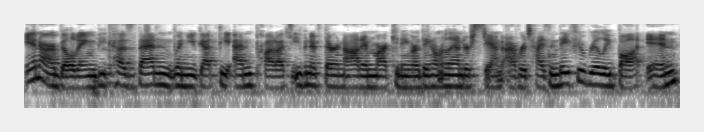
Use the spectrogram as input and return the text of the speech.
in our building because then when you get the end product, even if they're not in marketing or they don't really understand advertising, they feel really bought in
